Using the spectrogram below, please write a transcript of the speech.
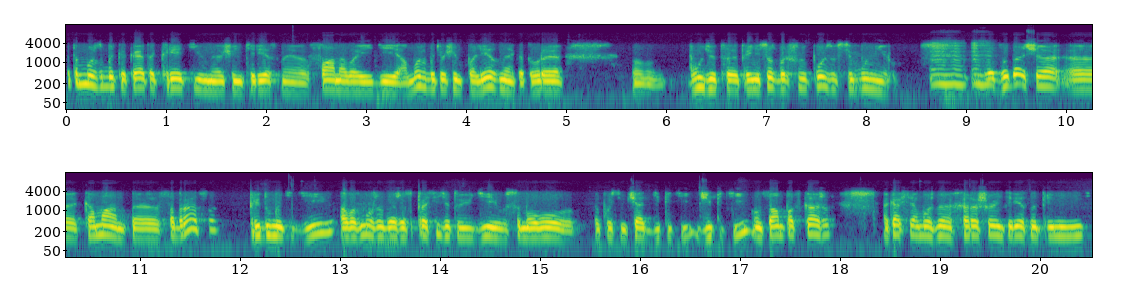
Это может быть какая-то креативная, очень интересная, фановая идея, а может быть очень полезная, которая э, будет, э, принесет большую пользу всему миру. Uh-huh, uh-huh. Вот задача э, команд э, собраться, придумать идею, а возможно даже спросить эту идею у самого, допустим, чат GPT, GPT, он сам подскажет, а как себя можно хорошо и интересно применить.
